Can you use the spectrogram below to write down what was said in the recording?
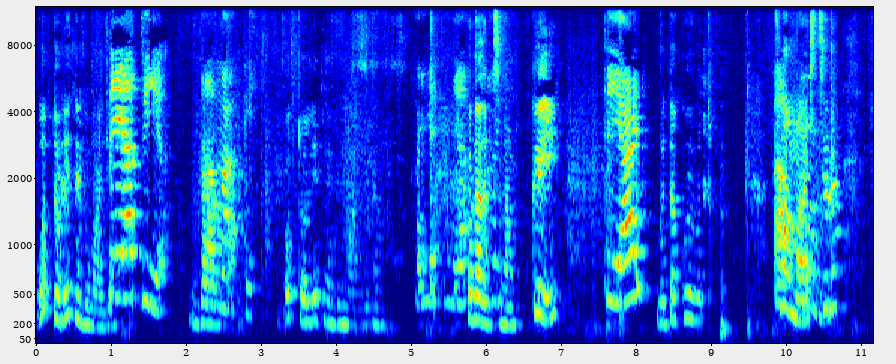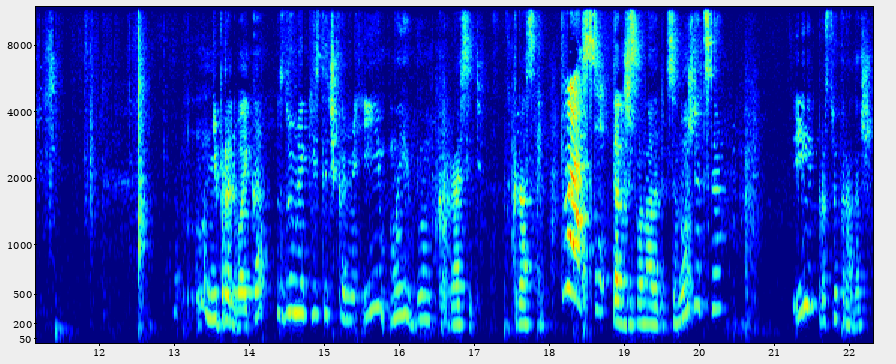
от туалетной бумаги. Да, от туалетной бумаги, да. Понадобится нам клей, вот такой вот, фломастеры, ну, не проливайка с двумя кисточками, и мы их будем красить. В. Также понадобятся ножницы и простой карандаш.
